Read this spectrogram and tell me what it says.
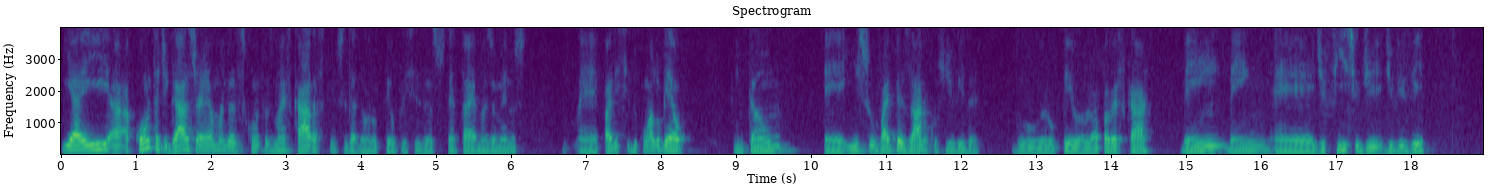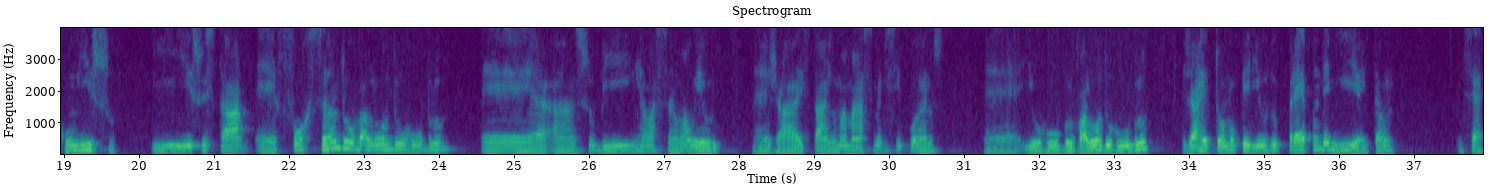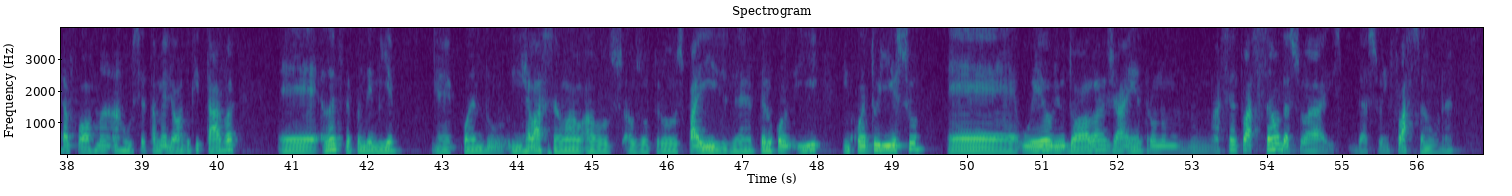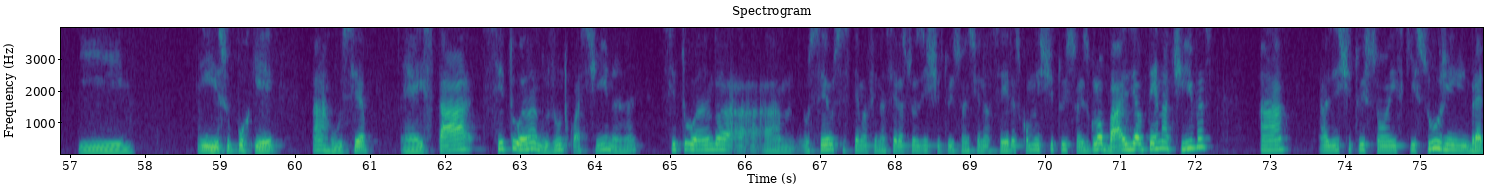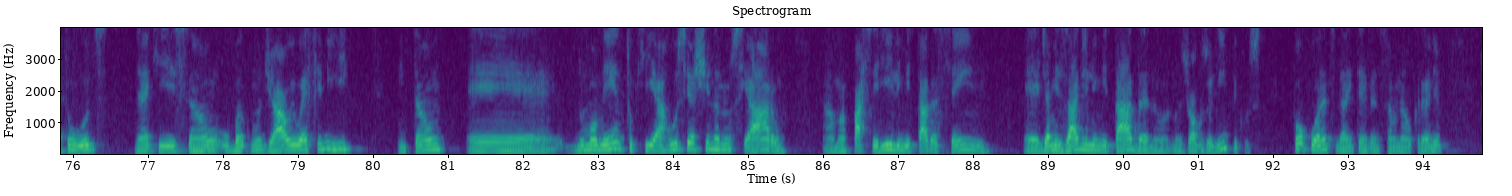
e aí a, a, conta de gás já é uma das contas mais caras que o cidadão europeu precisa sustentar, é mais ou menos é, parecido com aluguel. Então, é, isso vai pesar no custo de vida do europeu. A Europa vai ficar bem, bem é, difícil de, de viver com isso e isso está é, forçando o valor do rublo é, a subir em relação ao euro. Né? Já está em uma máxima de cinco anos, é, e o, rublo, o valor do rublo já retoma o período pré-pandemia, então, de certa forma, a Rússia está melhor do que estava é, antes da pandemia, é, quando em relação ao, aos, aos outros países, né? Pelo, e, enquanto isso, é, o euro e o dólar já entram num, numa acentuação da sua, da sua inflação. Né? E, e isso porque a Rússia é, está situando, junto com a China, né, situando a, a, a, o seu sistema financeiro, as suas instituições financeiras como instituições globais e alternativas às instituições que surgem em Bretton Woods né, que são o Banco Mundial e o FMI. Então, é, no momento que a Rússia e a China anunciaram uma parceria ilimitada sem, é, de amizade limitada no, nos Jogos Olímpicos, pouco antes da intervenção na Ucrânia,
